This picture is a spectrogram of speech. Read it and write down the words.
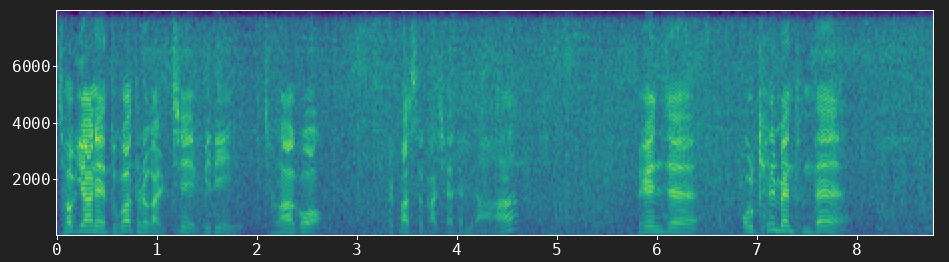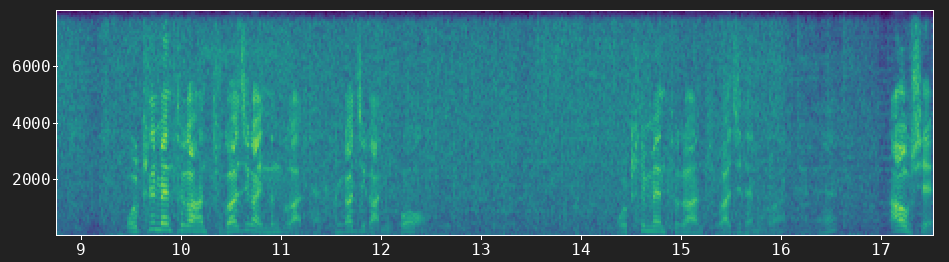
저기 안에 누가 들어갈지 미리 정하고 헬파스 가셔야 됩니다 그게 이제 올킬 멘트인데 올킬 멘트가 한 두 가지가 있는 것 같아. 한 가지가 아니고 올킬 멘트가 한 두 가지 되는 것 같아. 9시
